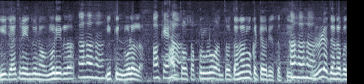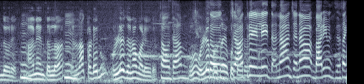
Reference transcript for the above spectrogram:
ಈ ಜಾತ್ರೆ ಎಂದು ನಾವು ನೋಡಿರಲ್ಲ ಹಾ ಹಾ ಹಾ. ಈಕಿನ್ ನೋಡಲ್ಲ ಹಾ. ಅಂತ ಸಪ್ಪರುಗಳು ಅಂತ ದನನೂ ಕಟ್ಟವ್ರಿ ಸತ್ತಿ ಒಳ್ಳೆ ಜನ ಬಂದವ್ರೆ. ನಾನೇ ಅಂತಲ್ಲ ಎಲ್ಲಾ ಕಡೆನು ಒಳ್ಳೆ ಜನ ಮಾಡವ್ರೆ. ಒಳ್ಳೆ. ಜಾತ್ರೆಯಲ್ಲಿ ದನ ಜನ ಬಾರಿ ಸಂಖ್ಯೆಯಲ್ಲಿ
